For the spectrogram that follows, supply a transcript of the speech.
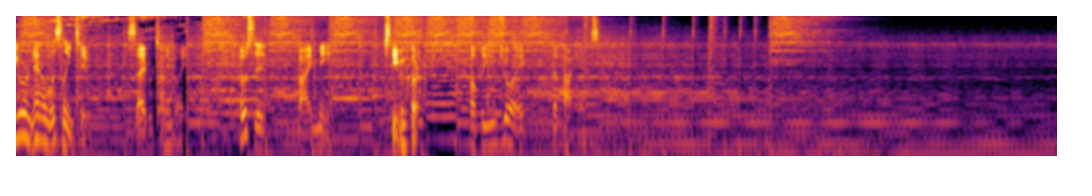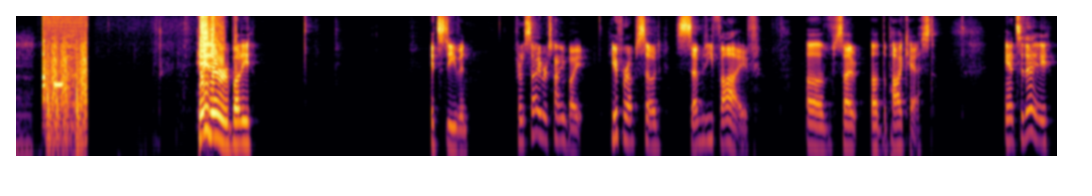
You are now listening to Cyber Time Bite, hosted by me, Stephen Clark. Hope you enjoy the podcast. Hey there, everybody. It's Steven from Cyber Time Bite here for episode 75 of Cy- of the podcast. And today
